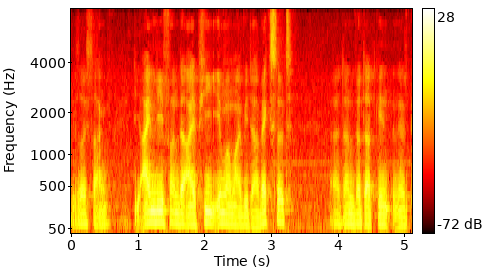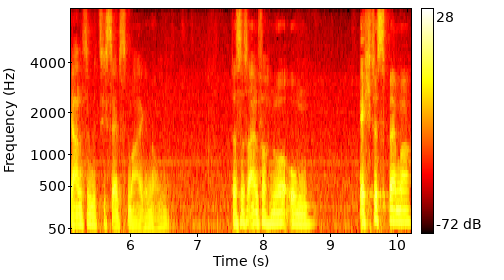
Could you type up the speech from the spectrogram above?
wie soll ich sagen, die einliefernde IP immer mal wieder wechselt, äh, dann wird das Ganze mit sich selbst mal genommen. Das ist einfach nur, um echte Spammer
